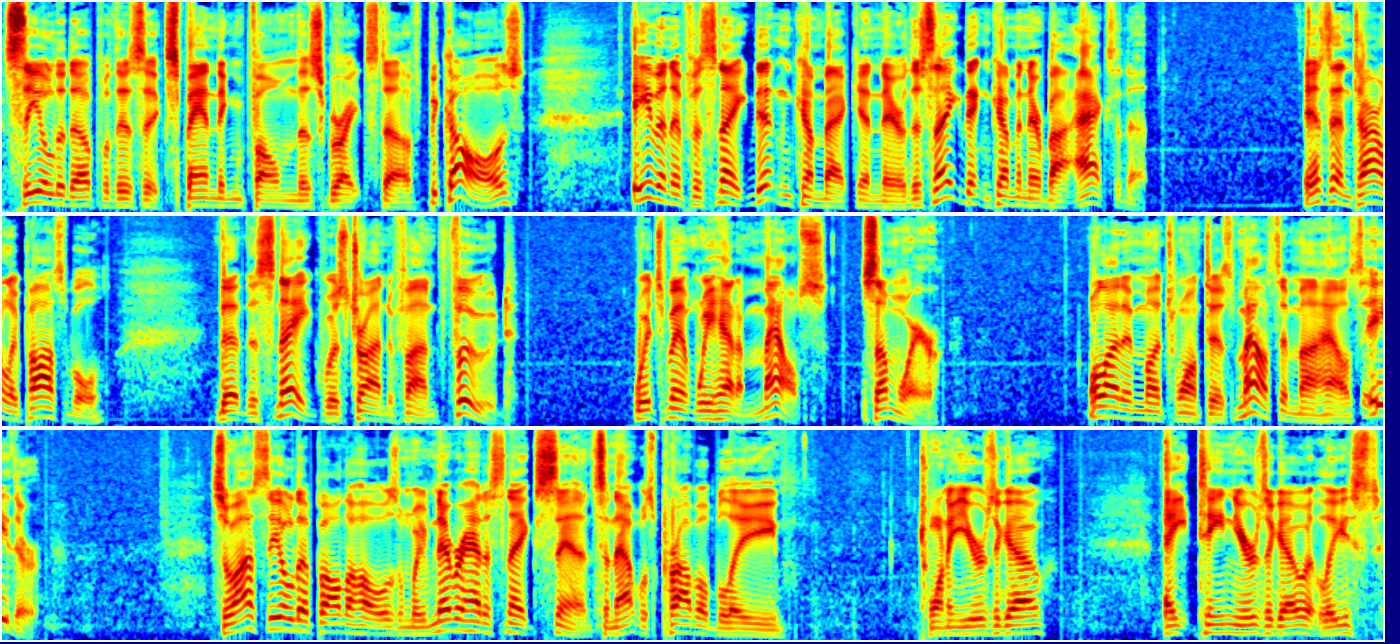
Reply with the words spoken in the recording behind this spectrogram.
Sealed it up with this expanding foam, this great stuff. Because even if a snake didn't come back in there, the snake didn't come in there by accident. It's entirely possible that the snake was trying to find food, which meant we had a mouse somewhere. Well, I didn't much want this mouse in my house either. So I sealed up all the holes, and we've never had a snake since, and that was probably 20 years ago, 18 years ago at least.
